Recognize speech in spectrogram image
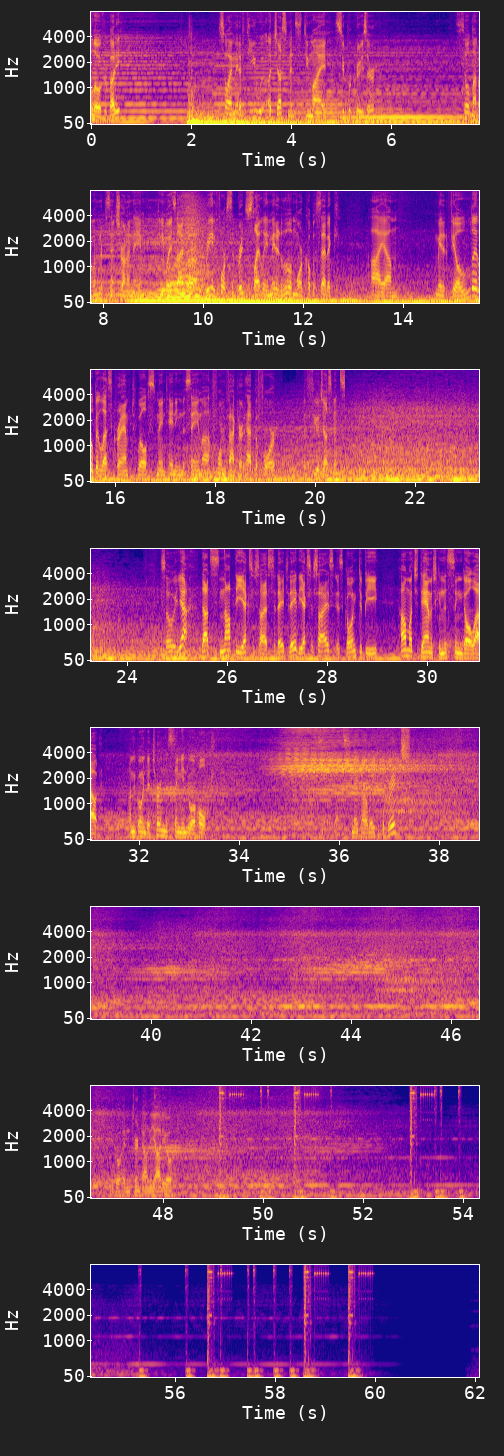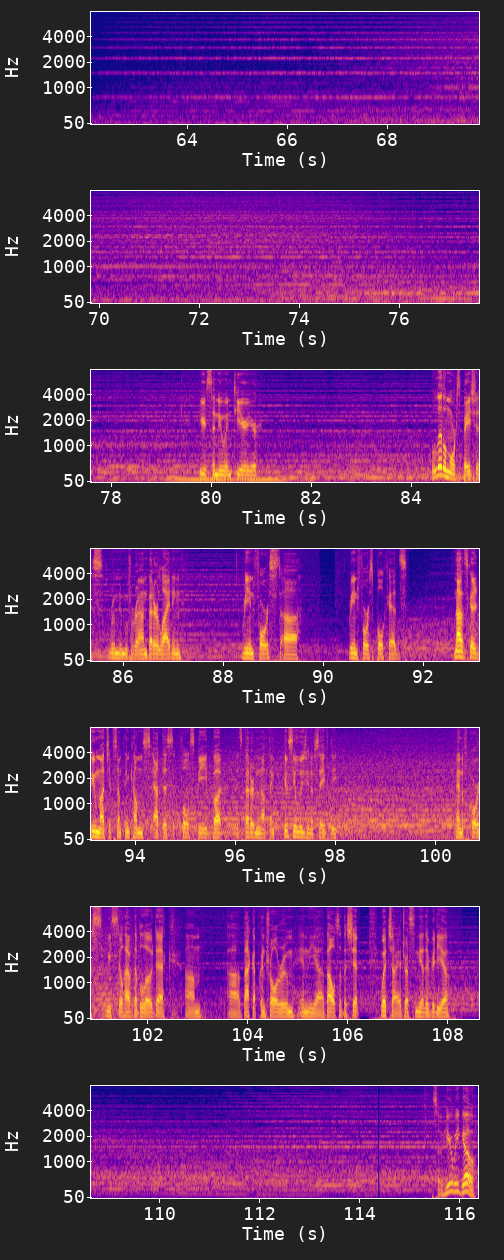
Hello everybody. So I made a few adjustments to my Super Cruiser. Still not 100% sure on a name. Anyways, I've uh, reinforced the bridge slightly and made it a little more copacetic. I um, made it feel a little bit less cramped whilst maintaining the same uh, form factor it had before with a few adjustments. So yeah, that's not the exercise today. Today the exercise is going to be how much damage can this thing dole out. I'm going to turn this thing into a Hulk. So let's make our way to the bridge. Go ahead and turn down the audio Here's the new interior. A little more spacious, room to move around, better lighting, reinforced, uh, reinforced bulkheads. Not that it's going to do much if something comes at this at full speed, but it's better than nothing. Gives the illusion of safety. And of course, we still have the below deck um, uh, backup control room in the uh, bowels of the ship, which I addressed in the other video. So here we go.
